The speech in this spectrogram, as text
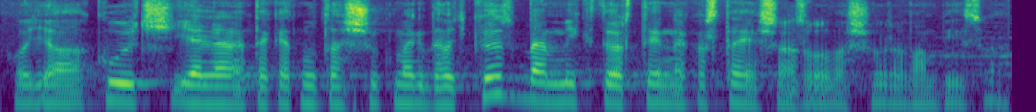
hogy a kulcs jeleneteket mutassuk meg, de hogy közben mik történnek, az teljesen az olvasóra van bízva.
